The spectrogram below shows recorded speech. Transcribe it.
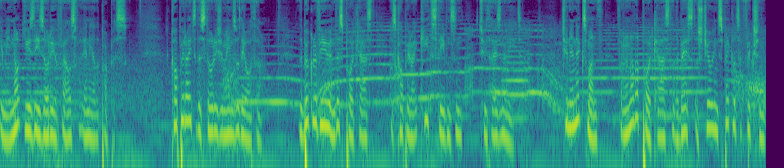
You may not use these audio files for any other purpose. Copyright to the stories remains with the author. The book review in this podcast is copyright Keith Stevenson 2008. Tune in next month for another podcast of the best Australian speculative fiction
